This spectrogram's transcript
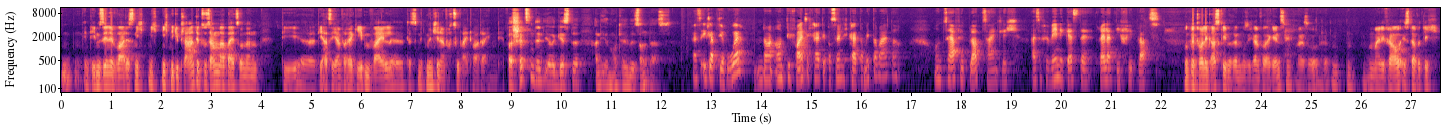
in dem Sinne war das nicht, nicht, nicht eine geplante Zusammenarbeit, sondern die, äh, die hat sich einfach ergeben, weil äh, das mit München einfach zu weit war dahin und her. Was schätzen denn Ihre Gäste an Ihrem Hotel besonders? Also ich glaube die Ruhe und die Freundlichkeit, die Persönlichkeit der Mitarbeiter und sehr viel Platz eigentlich. Also für wenig Gäste relativ viel Platz. Und eine tolle Gastgeberin, muss ich einfach ergänzen. Also meine Frau ist da wirklich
